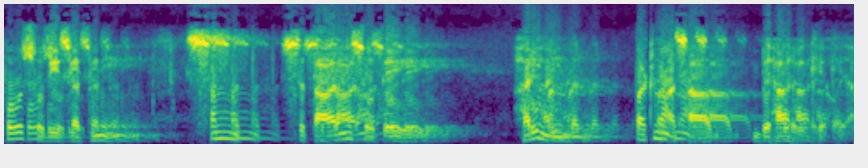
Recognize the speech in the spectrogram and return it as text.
ਪੋਸੋ ਦੀ ਸਤਵੀਂ ਸੰਮਤ 1700 ਤੇ ਹਰੀ ਮੰਦਰ ਪਟਨਾ ਸਾਹਿਬ ਬਿਹਾਰ ਵਿਖੇ ਹੋਇਆ।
